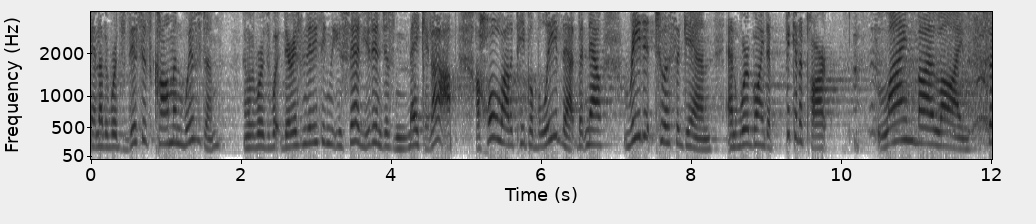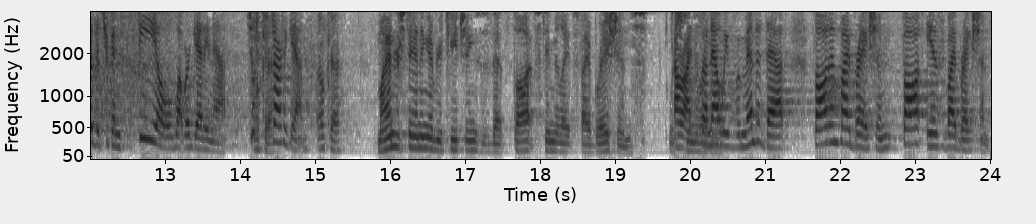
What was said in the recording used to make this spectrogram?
in other words, this is common wisdom. In other words, there isn't anything that you said. You didn't just make it up. A whole lot of people believe that. But now read it to us again and we're going to pick it apart line by line so that you can feel what we're getting at. Just okay. start again. Okay. My understanding of your teachings is that thought stimulates vibrations All right, so now we've amended that. Thought and vibration. Thought is vibration.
